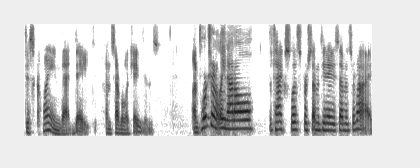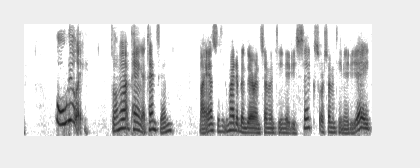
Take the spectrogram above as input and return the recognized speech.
disclaim that date on several occasions. Unfortunately, not all the tax lists for 1787 survive. Oh, really? So I'm not paying attention. My ancestor might have been there in 1786 or 1788.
